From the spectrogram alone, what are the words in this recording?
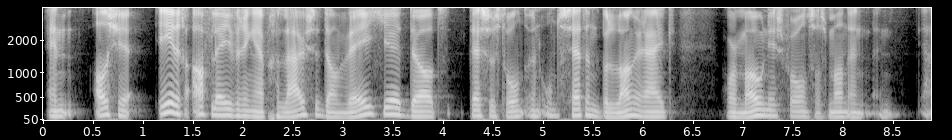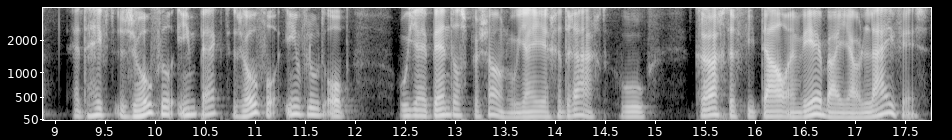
En als je eerdere afleveringen hebt geluisterd, dan weet je dat testosteron een ontzettend belangrijk hormoon is voor ons als man. En, en ja, het heeft zoveel impact, zoveel invloed op hoe jij bent als persoon, hoe jij je gedraagt, hoe krachtig, vitaal en weerbaar jouw lijf is.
